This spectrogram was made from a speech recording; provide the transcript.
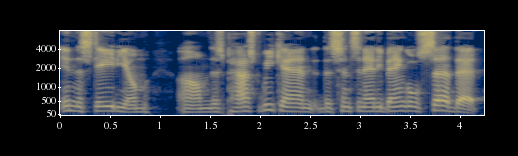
in the stadium. Um, this past weekend, the Cincinnati Bengals said that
